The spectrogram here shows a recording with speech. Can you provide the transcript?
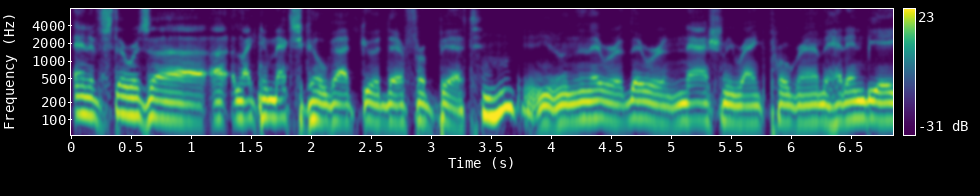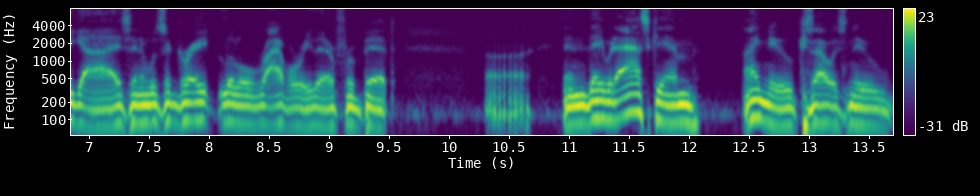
and if there was a, a like New Mexico got good there for a bit, you know, and then they were they were a nationally ranked program. They had NBA guys, and it was a great little rivalry there for a bit. Uh, and they would ask him. I knew because I always knew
